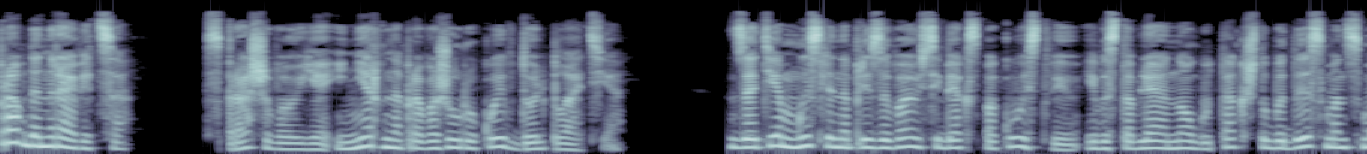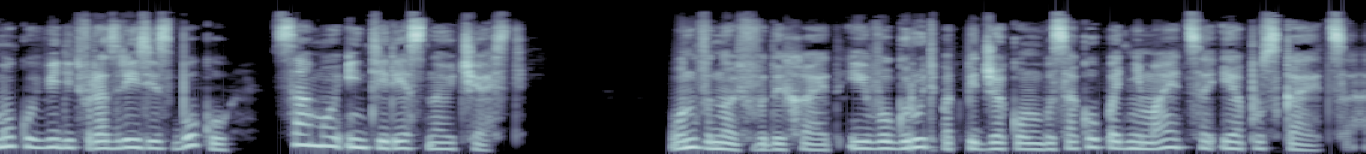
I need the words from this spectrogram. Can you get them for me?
правда нравится?» — спрашиваю я и нервно провожу рукой вдоль платья. Затем мысленно призываю себя к спокойствию и выставляю ногу так, чтобы Десмонд смог увидеть в разрезе сбоку самую интересную часть. Он вновь выдыхает, и его грудь под пиджаком высоко поднимается и опускается.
